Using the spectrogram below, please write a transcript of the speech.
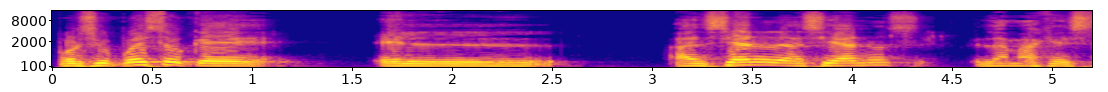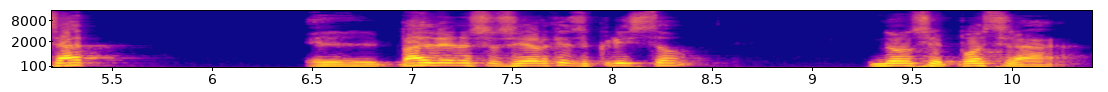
Por supuesto que el anciano de ancianos, la majestad, el Padre de nuestro Señor Jesucristo, no se postra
